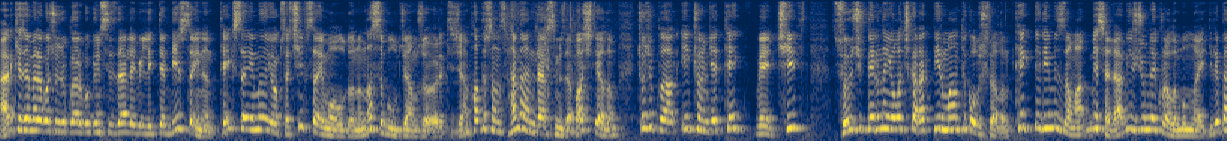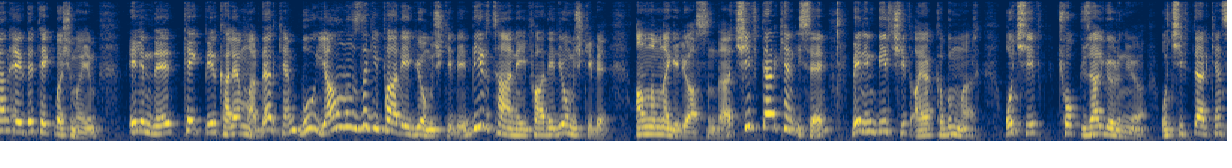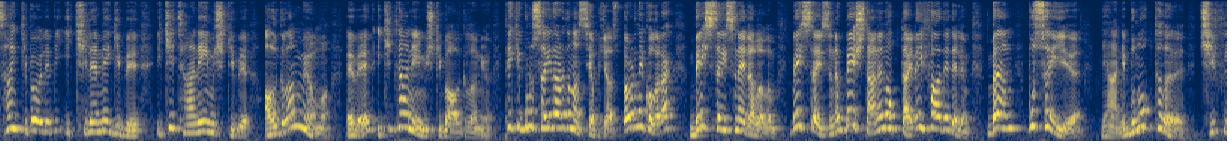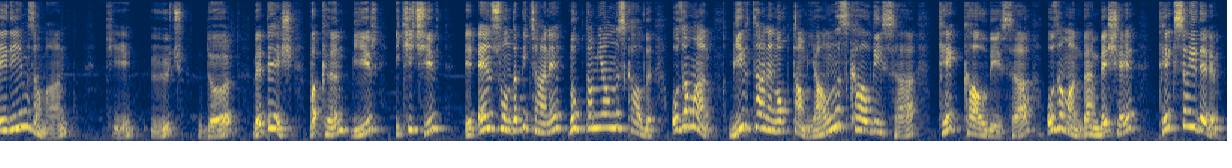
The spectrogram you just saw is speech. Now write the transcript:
Herkese merhaba çocuklar. Bugün sizlerle birlikte bir sayının tek sayı mı yoksa çift sayı mı olduğunu nasıl bulacağımızı öğreteceğim. Hazırsanız hemen dersimize başlayalım. Çocuklar ilk önce tek ve çift sözcüklerinden yola çıkarak bir mantık oluşturalım. Tek dediğimiz zaman mesela bir cümle kuralım bununla ilgili. Ben evde tek başımayım. Elimde tek bir kalem var derken bu yalnızlık ifade ediyormuş gibi, bir tane ifade ediyormuş gibi anlamına geliyor aslında. Çift derken ise benim bir çift ayakkabım var. O çift çok güzel görünüyor. O çift derken sanki böyle bir ikileme gibi, iki taneymiş gibi algılanmıyor mu? Evet, iki taneymiş gibi algılanıyor. Peki bunu sayılarda nasıl yapacağız? Örnek olarak 5 sayısını ele alalım. 5 sayısını 5 tane noktayla ifade edelim. Ben bu sayıyı yani bu noktaları çiftlediğim zaman 2, 3, 4 ve 5. Bakın 1, 2 çift e, en sonda bir tane noktam yalnız kaldı. O zaman bir tane noktam yalnız kaldıysa, tek kaldıysa o zaman ben 5'e tek sayı derim.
